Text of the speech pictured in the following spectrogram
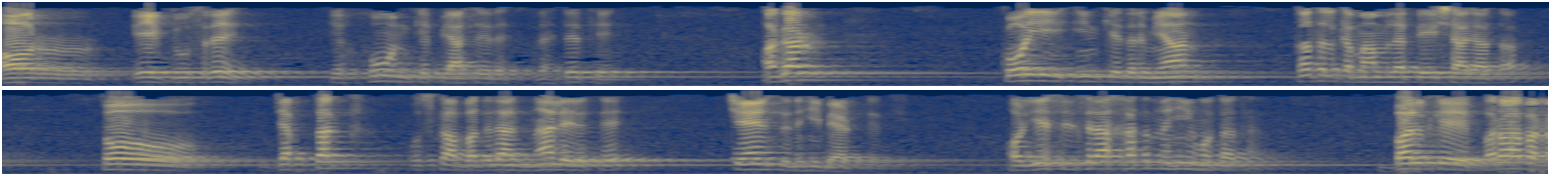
اور ایک دوسرے کے خون کے پیاسے رہتے تھے۔ اگر کوئی ان کے درمیان قتل کا معاملہ پیش آ جاتا، تو جب تک اس کا بدلہ نہ لے لیتے، چین سے نہیں بیٹھتے تھے۔ اور یہ سلسلہ ختم نہیں ہوتا تھا، بلکہ برابر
